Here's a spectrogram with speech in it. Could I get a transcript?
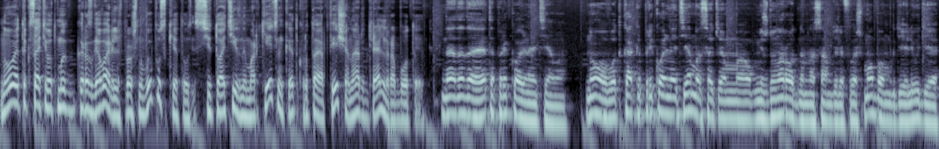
Ну, это, кстати, вот мы разговаривали в прошлом выпуске, это ситуативный маркетинг, это крутая вещь, она реально работает. Да-да-да, это прикольная тема. Но вот как и прикольная тема с этим э, международным, на самом деле, флешмобом, где люди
